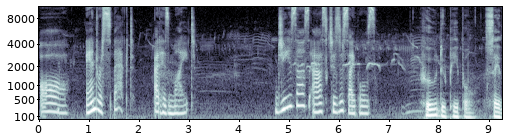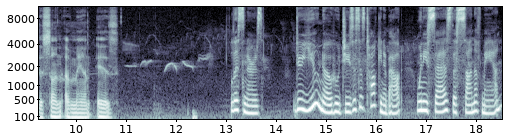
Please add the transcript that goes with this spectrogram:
awe and respect at his might. Jesus asked his disciples, Who do people say the Son of Man is? Listeners, do you know who Jesus is talking about when he says the Son of Man?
